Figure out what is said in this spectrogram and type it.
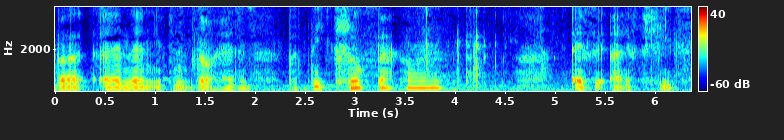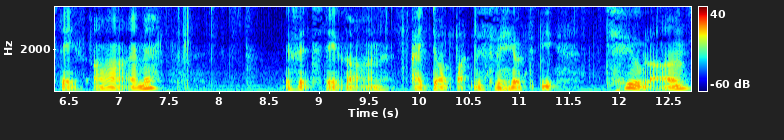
but and then you can go ahead and put the cloak back on if it, if she stays on if it stays on I don't want this video to be too long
